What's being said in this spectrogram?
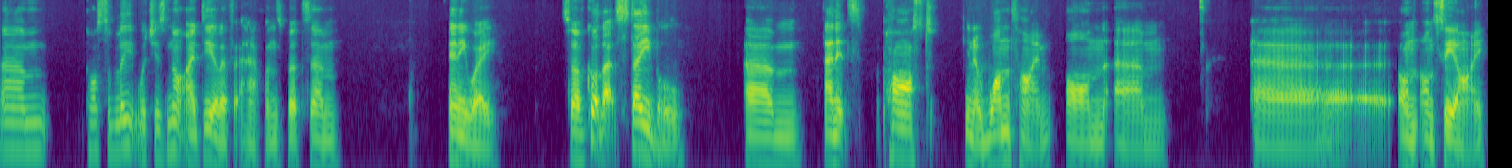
um, possibly, which is not ideal if it happens, but um, anyway, so I've got that stable, um, and it's passed, you know, one time on um, uh, on on CI.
